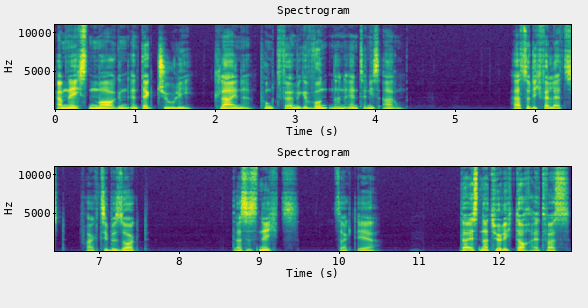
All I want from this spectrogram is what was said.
Am nächsten Morgen entdeckt Julie kleine, punktförmige Wunden an Anthonys Arm. Hast du dich verletzt? fragt sie besorgt. Das ist nichts, sagt er. Da ist natürlich doch etwas.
